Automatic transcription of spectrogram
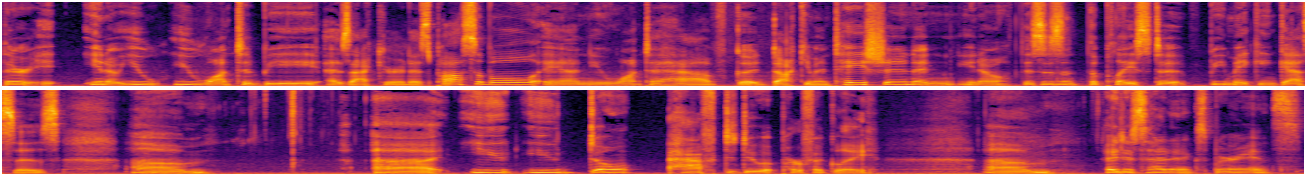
there, you know, you you want to be as accurate as possible, and you want to have good documentation, and you know, this isn't the place to be making guesses. Um, uh, you you don't have to do it perfectly. Um, I just had an experience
